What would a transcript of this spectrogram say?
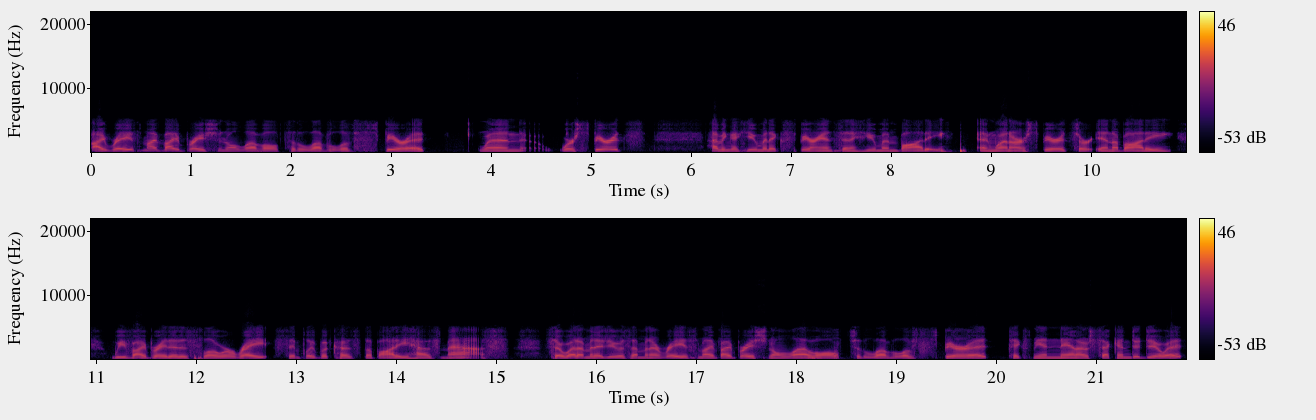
I raise my vibrational level to the level of spirit when we're spirits having a human experience in a human body. And when our spirits are in a body, we vibrate at a slower rate simply because the body has mass. So what I'm going to do is I'm going to raise my vibrational level to the level of spirit. It takes me a nanosecond to do it.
